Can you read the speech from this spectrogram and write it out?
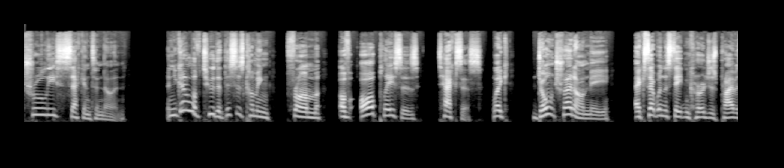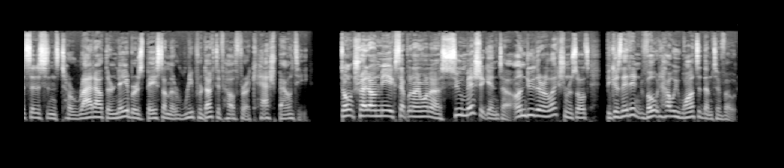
Truly second to none. And you gotta love, too, that this is coming from, of all places, Texas. Like, don't tread on me, except when the state encourages private citizens to rat out their neighbors based on their reproductive health for a cash bounty. Don't tread on me except when I want to sue Michigan to undo their election results because they didn't vote how we wanted them to vote.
